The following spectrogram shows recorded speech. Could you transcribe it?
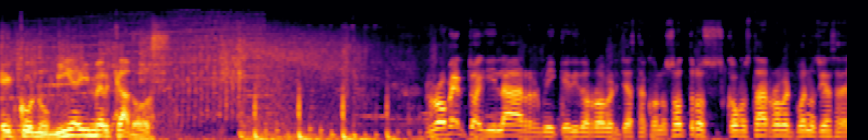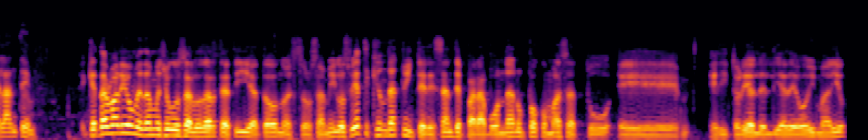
Economía y mercados. Roberto Aguilar, mi querido Robert, ya está con nosotros. ¿Cómo está, Robert? Buenos días, adelante. ¿Qué tal Mario? Me da mucho gusto saludarte a ti y a todos nuestros amigos. Fíjate que un dato interesante para abonar un poco más a tu eh, editorial del día de hoy, Mario.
